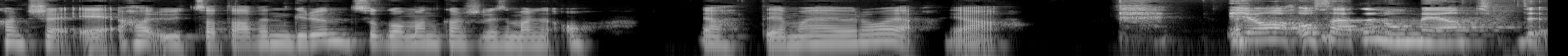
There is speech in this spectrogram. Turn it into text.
kanskje er, har utsatt av en grunn, så går man kanskje liksom bare sånn, åh, ja, det må jeg gjøre òg, ja. ja. Ja, og så er det noe med at det,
